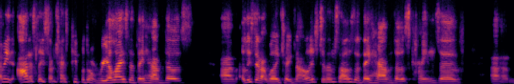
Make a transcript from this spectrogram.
i mean honestly sometimes people don't realize that they have those um, at least they're not willing to acknowledge to themselves that they have those kinds of um,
